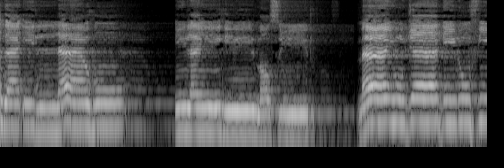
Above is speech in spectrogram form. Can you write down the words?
إلا هو إليه المصير. ما يجادل في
